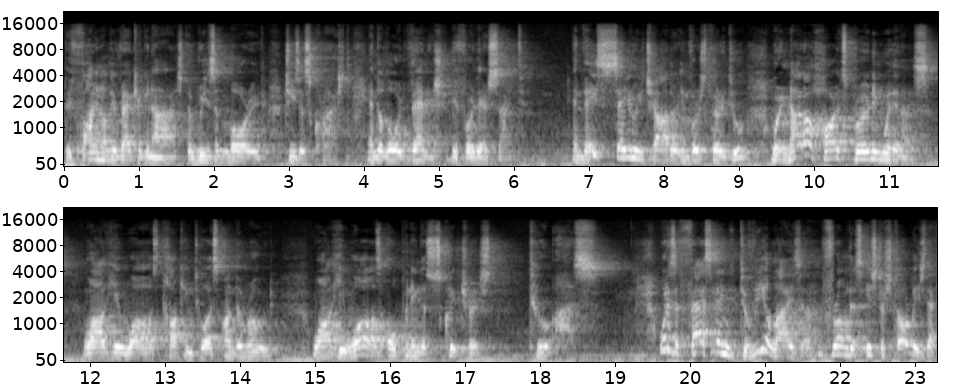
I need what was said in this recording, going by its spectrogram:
they finally recognized the risen Lord Jesus Christ, and the Lord vanished before their sight. And they say to each other in verse 32 Were not our hearts burning within us while he was talking to us on the road, while he was opening the scriptures to us? What is it fascinating to realize uh, from this Easter story is that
